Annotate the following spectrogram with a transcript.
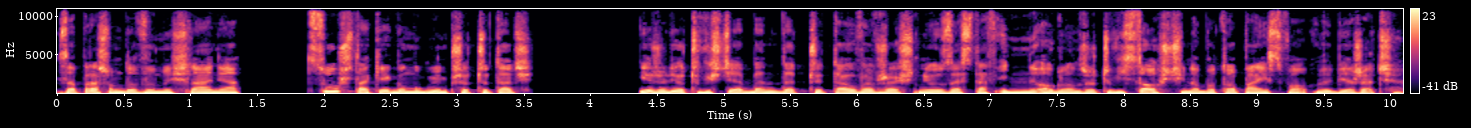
Zapraszam do wymyślania, cóż takiego mógłbym przeczytać jeżeli oczywiście będę czytał we wrześniu zestaw Inny Ogląd Rzeczywistości, no bo to Państwo wybierzecie.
